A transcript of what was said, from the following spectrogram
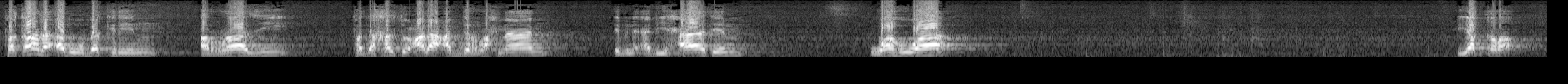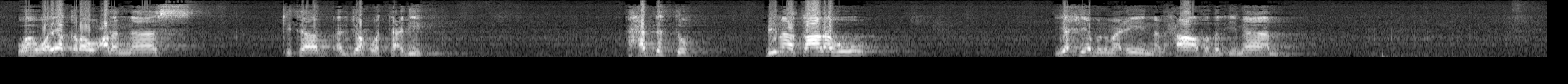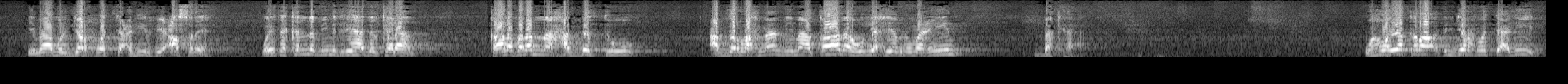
فقال أبو بكر الرازي فدخلت على عبد الرحمن ابن أبي حاتم وهو يقرأ وهو يقرأ على الناس كتاب الجرح والتعديل. فحدثته بما قاله يحيى بن معين الحافظ الإمام. إمام الجرح والتعديل في عصره ويتكلم بمثل هذا الكلام. قال فلما حدثت عبد الرحمن بما قاله يحيى بن معين بكى. وهو يقرأ في الجرح والتعديل.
